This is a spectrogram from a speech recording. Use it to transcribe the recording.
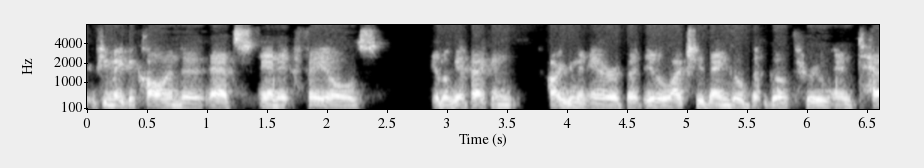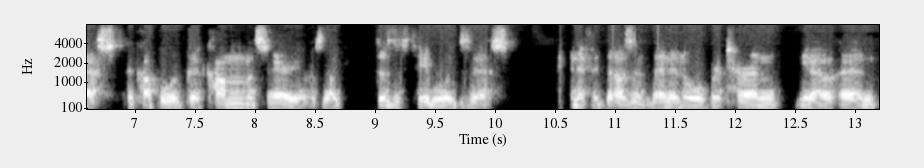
if you make a call into ETS and it fails, it'll get back an argument error, but it'll actually then go go through and test a couple of the common scenarios, like does this table exist? And if it doesn't, then it'll return, you know, an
